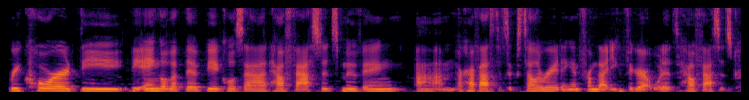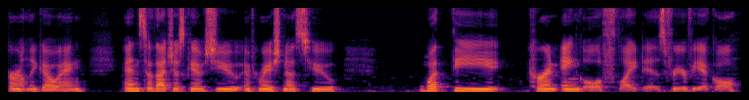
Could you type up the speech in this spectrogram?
record the the angle that the vehicle's at, how fast it's moving, um, or how fast it's accelerating, and from that you can figure out what it's how fast it's currently going. And so that just gives you information as to what the current angle of flight is for your vehicle.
